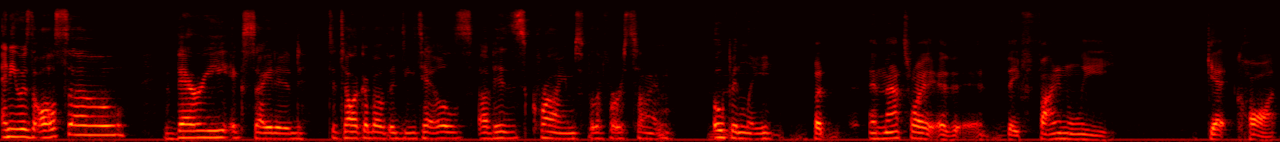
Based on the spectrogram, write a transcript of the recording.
And he was also very excited to talk about the details of his crimes for the first time openly. But and that's why uh, they finally get caught.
